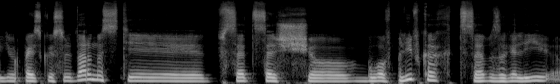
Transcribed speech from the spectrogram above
Європейської солідарності, все це, що було в плівках, це взагалі е,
